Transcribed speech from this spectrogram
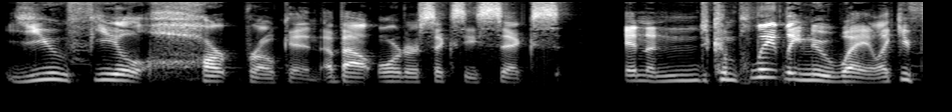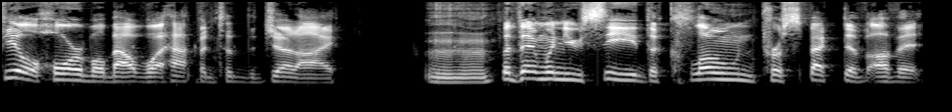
you feel heartbroken about Order 66 in a completely new way. Like you feel horrible about what happened to the Jedi. Mm-hmm. But then when you see the clone perspective of it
